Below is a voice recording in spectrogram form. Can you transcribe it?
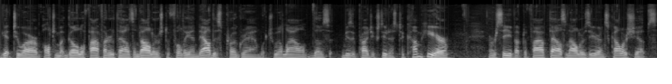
get to our ultimate goal of $500,000 to fully endow this program, which will allow those music project students to come here and receive up to $5,000 a year in scholarships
